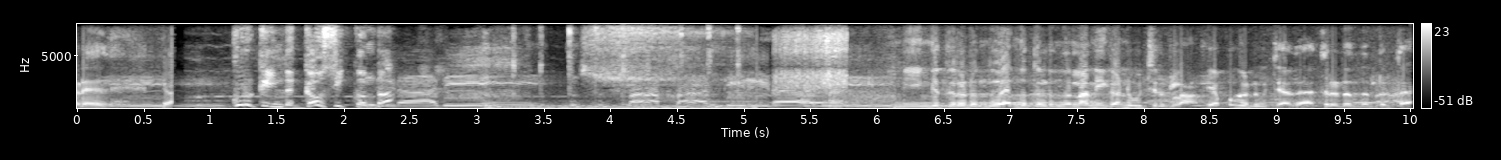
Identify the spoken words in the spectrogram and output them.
கிடையாது. குறுக்கு இந்த கௌசிக் வந்தா நீ இங்க திருடுந்து அங்க திருடுந்துலாம் நீ கண்டுபிடிச்சிருக்கலாம். எப்ப கண்டுபிடிச்சாத திருடுன்றத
